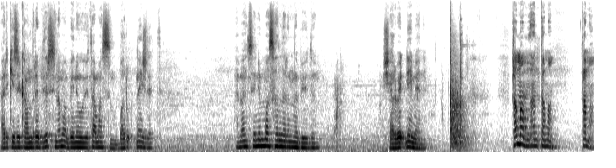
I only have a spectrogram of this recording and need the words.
Herkesi kandırabilirsin ama beni uyutamazsın. Barut Necdet. Hemen senin masallarınla büyüdüm. Şerbetliyim yani. Tamam lan tamam. Tamam.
